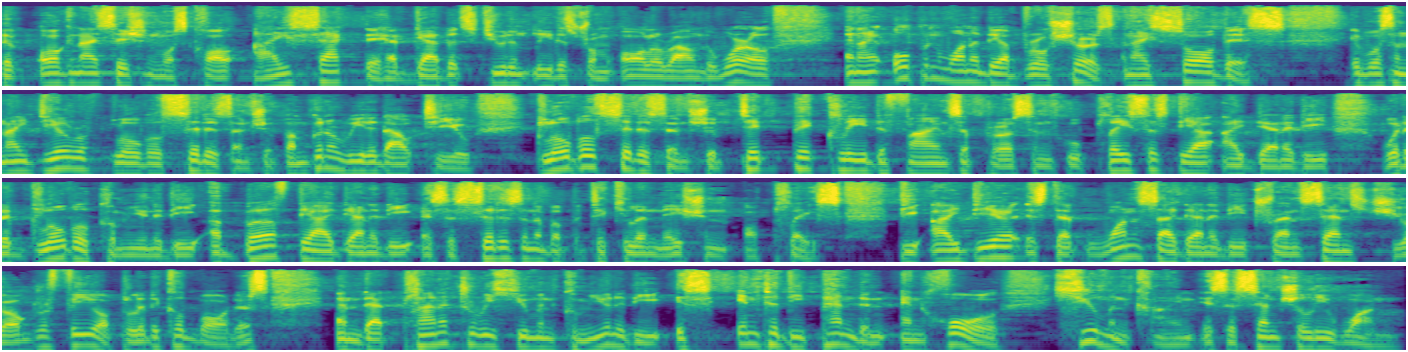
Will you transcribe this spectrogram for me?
The organization was called AIESEC. They had gathered student leaders from all around the world. And I opened one of their brochures and I saw this. It was an idea of global citizenship. I'm going to read it out to you. Global citizenship typically defines a person who places their identity with a global community above their identity as a citizen of a particular nation or place. The idea is that one's identity transcends geography or political borders and that planetary human community is interdependent and whole. Humankind is essentially one.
